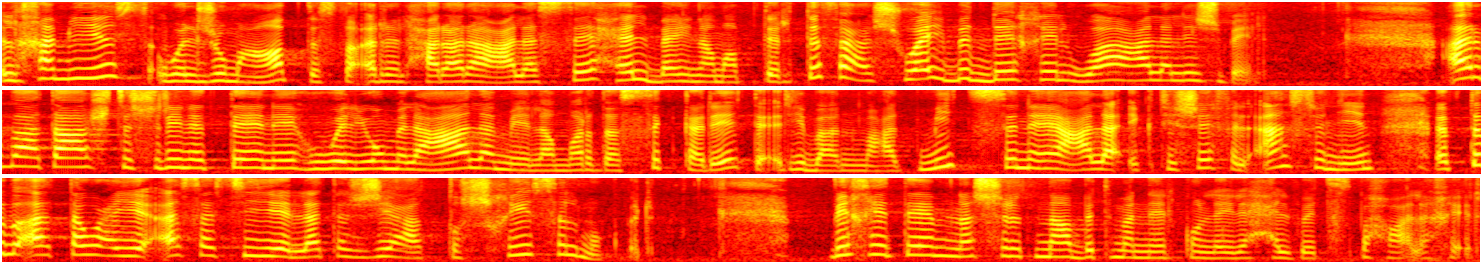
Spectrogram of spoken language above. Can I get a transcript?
الخميس والجمعة بتستقر الحرارة على الساحل بينما بترتفع شوي بالداخل وعلى الجبال. 14 تشرين الثاني هو اليوم العالمي لمرضى السكري تقريبا بعد 100 سنة على اكتشاف الأنسولين بتبقى التوعية أساسية لتشجيع التشخيص المكبر بختام نشرتنا بتمنى لكم ليلة حلوة تصبحوا على خير.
